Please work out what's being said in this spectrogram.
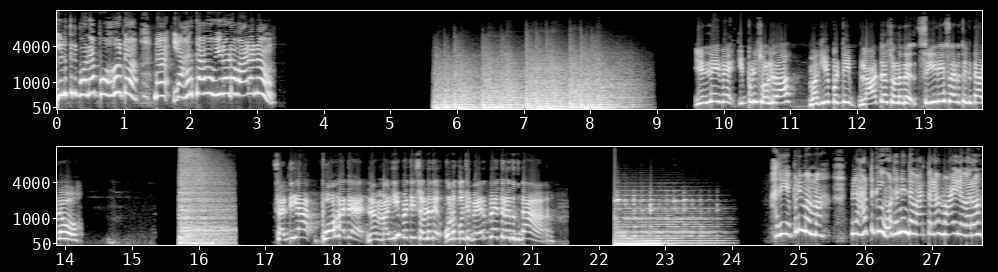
இழுத்துட்டு போனா போகட்டும். நான் யாருக்காக உயிரோட வாழணும்? என்ன இவ இப்படி சொல்றா? மகிய பத்தி லாட்டா சொன்னது சீரியஸா எடுத்துக்கிட்டாலோ சத்யா போகாத. நான் மகிய பத்தி சொன்னது உனக்கு கொஞ்சம் வெறுப்பேத்துறதுக்கு தான் அது எப்படி மாமா விளையாட்டுக்கு உடனே இந்த வார்த்தைலாம் வாயில வரும்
